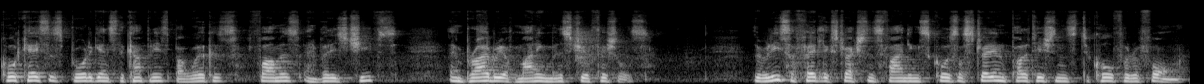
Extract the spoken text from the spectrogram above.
court cases brought against the companies by workers, farmers, and village chiefs, and bribery of mining ministry officials. The release of fatal extractions findings caused Australian politicians to call for reform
